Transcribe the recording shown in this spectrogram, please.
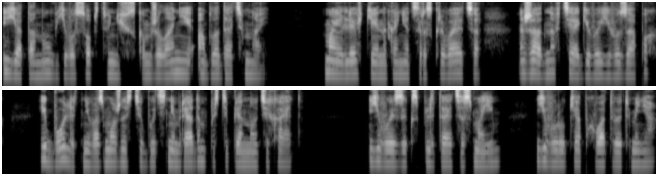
и я тону в его собственническом желании обладать мной. Мои легкие наконец раскрываются, жадно втягивая его запах, и боль от невозможности быть с ним рядом постепенно утихает. Его язык сплетается с моим, его руки обхватывают меня,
